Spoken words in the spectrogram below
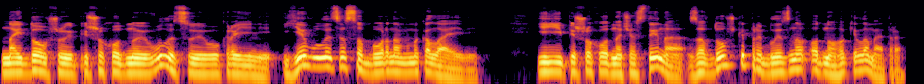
Найдовшою пішохідною вулицею в Україні є вулиця Соборна в Миколаєві. Її пішохідна частина завдовжки приблизно 1 кілометра.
